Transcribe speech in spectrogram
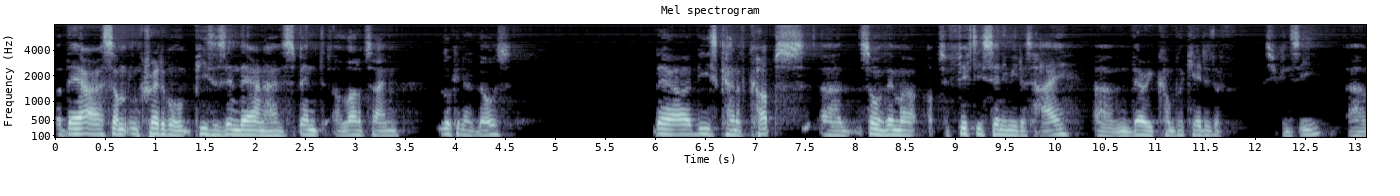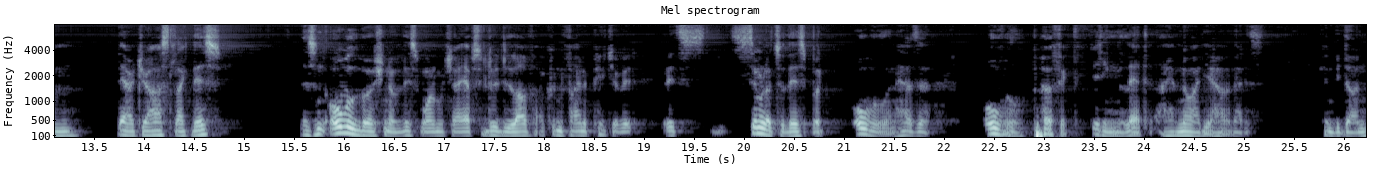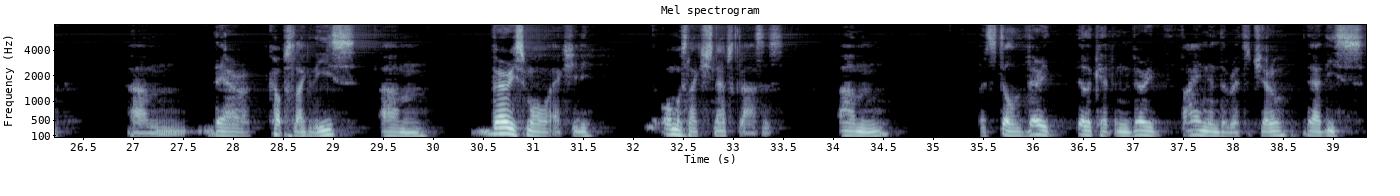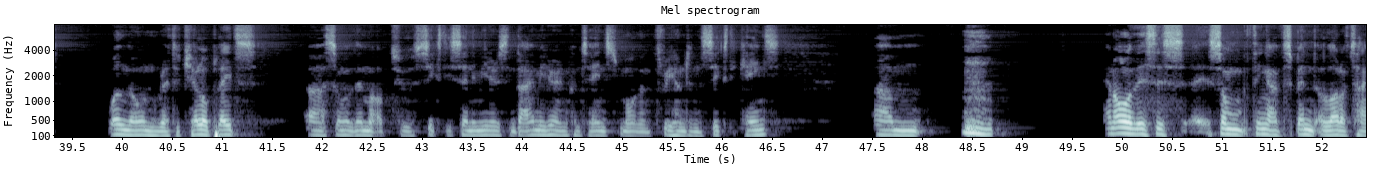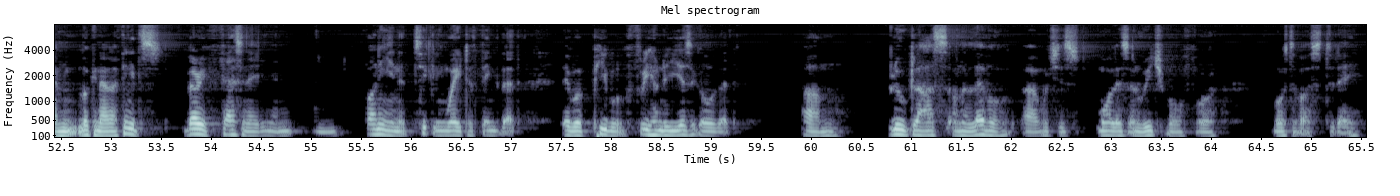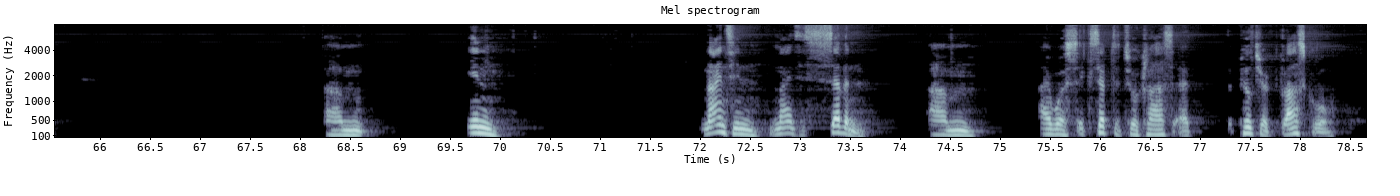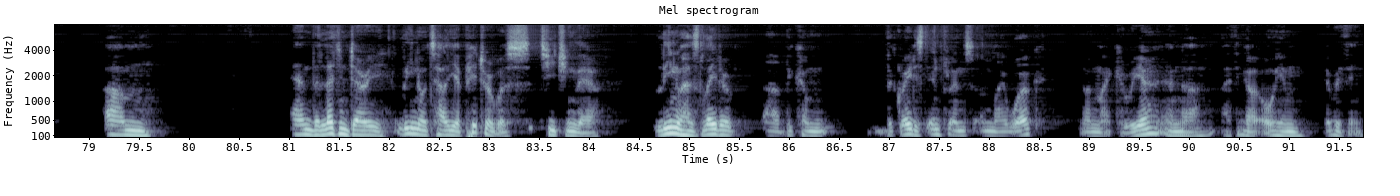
but there are some incredible pieces in there, and I've spent a lot of time looking at those. There are these kind of cups. Uh, some of them are up to 50 centimeters high, um, very complicated, as you can see. Um, there are jars like this. There's an oval version of this one, which I absolutely love. I couldn't find a picture of it. It's similar to this, but oval and has a oval, perfect fitting lid. I have no idea how that is, can be done. Um, there are cups like these, um, very small actually, almost like schnapps glasses um, but still very delicate and very fine in the Reticello. There are these well-known Reticello plates. Uh, some of them are up to 60 centimeters in diameter and contains more than 360 canes. And all of this is something I've spent a lot of time looking at. I think it's very fascinating and, and funny in a tickling way to think that there were people 300 years ago that um, blue glass on a level uh, which is more or less unreachable for most of us today. Um, in 1997, um, I was accepted to a class at the Pilchuck Glass School, um, and the legendary Lino Tagliapietra was teaching there. Lino has later uh, become the greatest influence on my work and on my career, and uh, I think I owe him everything.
